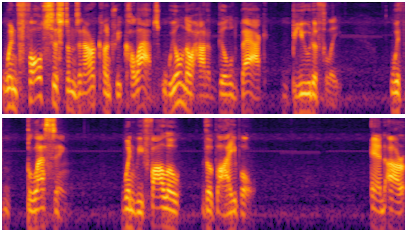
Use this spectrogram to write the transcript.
when false systems in our country collapse, we'll know how to build back beautifully with blessing when we follow the Bible and our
